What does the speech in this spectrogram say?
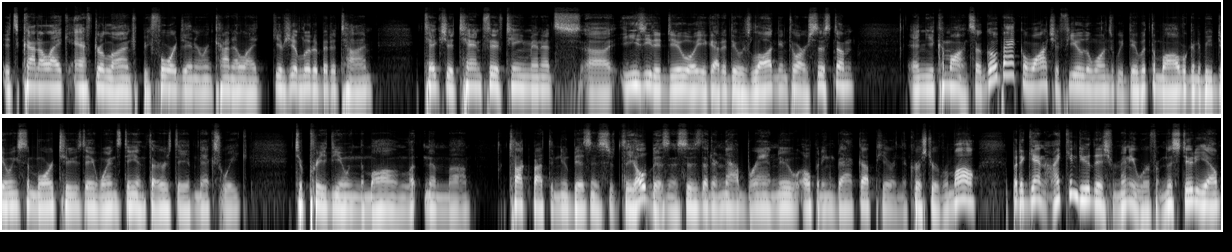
It's kind of like after lunch, before dinner, and kind of like gives you a little bit of time. Takes you 10, 15 minutes. Uh, easy to do. All you got to do is log into our system and you come on. So go back and watch a few of the ones we did with the mall. We're going to be doing some more Tuesday, Wednesday, and Thursday of next week to previewing the mall and letting them uh, talk about the new businesses, the old businesses that are now brand new, opening back up here in the Crystal River Mall. But again, I can do this from anywhere, from the studio.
